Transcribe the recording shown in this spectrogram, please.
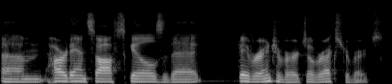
um, hard and soft skills that favor introverts over extroverts.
